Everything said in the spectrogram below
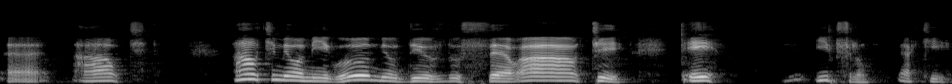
uh, alt, Alt, meu amigo, oh meu Deus do céu, Alt e Y aqui.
